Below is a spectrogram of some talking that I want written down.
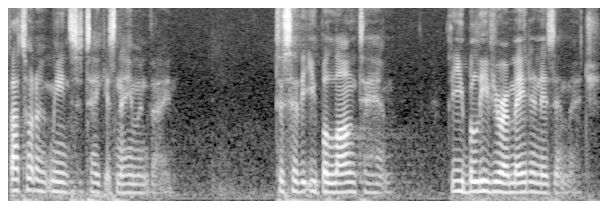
That's what it means to take his name in vain, to say that you belong to him, that you believe you are made in his image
